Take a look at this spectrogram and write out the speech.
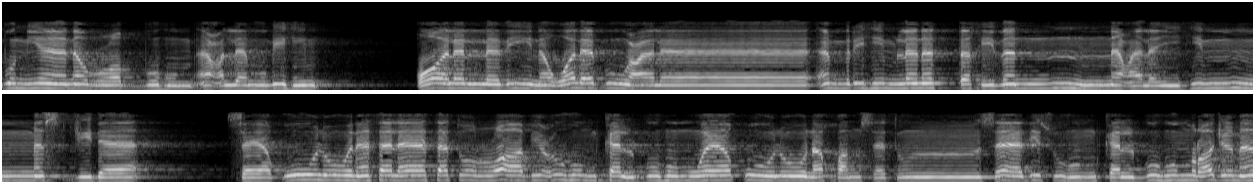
بُنْيَانًا رَّبُّهُمْ أَعْلَمُ بِهِمْ ۚ قَالَ الَّذِينَ غَلَبُوا عَلَىٰ أَمْرِهِمْ لَنَتَّخِذَنَّ عَلَيْهِم مَّسْجِدًا. سَيَقُولُونَ ثَلَاثَةٌ رَّابِعُهُمْ كَلْبُهُمْ وَيَقُولُونَ خَمْسَةٌ سَادِسُهُمْ كَلْبُهُمْ رَجْمًا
